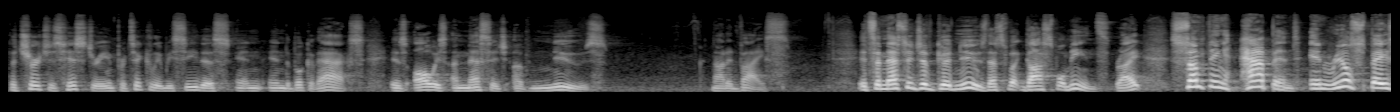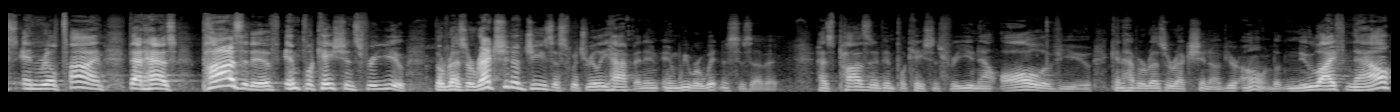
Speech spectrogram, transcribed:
the church's history, and particularly we see this in, in the book of Acts, is always a message of news, not advice. It's a message of good news. That's what gospel means, right? Something happened in real space, in real time, that has positive implications for you. The resurrection of Jesus, which really happened, and, and we were witnesses of it, has positive implications for you. Now, all of you can have a resurrection of your own, but new life now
